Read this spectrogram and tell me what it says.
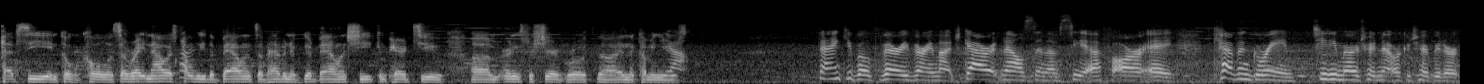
Pepsi and Coca-Cola. So right now, it's probably the balance of having a good balance sheet compared to um, earnings per share growth uh, in the coming years. Yeah. Thank you both very, very much. Garrett Nelson of CFRA, Kevin Green, TD Ameritrade Network contributor.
